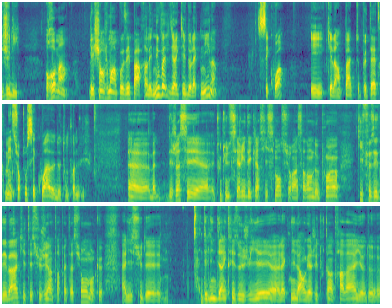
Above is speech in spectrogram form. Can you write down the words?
Julie. Romain, les changements imposés par les nouvelles directives de la CNIL, c'est quoi Et quel impact peut-être Mais surtout, c'est quoi euh, de ton point de vue? Euh, bah, Déjà, c'est euh, toute une série d'éclaircissements sur un certain nombre de points qui faisaient débat, qui étaient sujets à interprétation. Donc, à l'issue des, des, lignes directrices de juillet, la CNIL a engagé tout un travail de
